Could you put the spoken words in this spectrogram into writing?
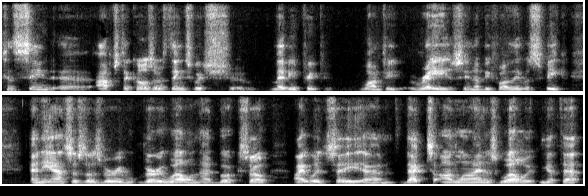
conceived uh, obstacles or things which uh, maybe people want to raise, you know, before they would speak. And he answers those very very well in that book. So I would say um, that's online as well. We can get that.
